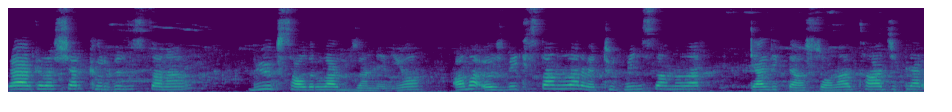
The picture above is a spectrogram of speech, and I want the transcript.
Ve arkadaşlar Kırgızistan'a büyük saldırılar düzenleniyor. Ama Özbekistanlılar ve Türkmenistanlılar geldikten sonra Tacikler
